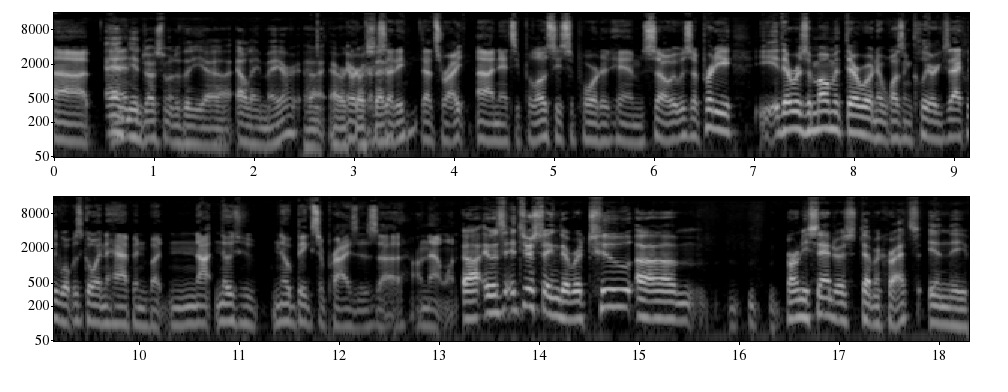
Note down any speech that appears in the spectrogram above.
Uh, and, the endorsement of the uh, L.A. mayor uh, Eric, Eric Garcetti. Garcetti. That's right. Uh, Nancy Pelosi supported him. So it was a pretty. There was a moment there when it wasn't clear exactly what was going to happen, but not no no big surprises uh, on that one. Uh, it was interesting. There were two um, Bernie Sanders Democrats in the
